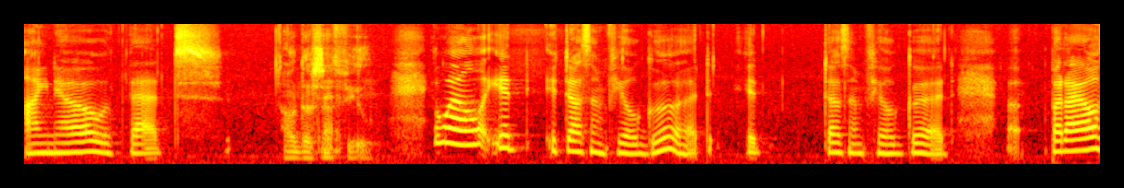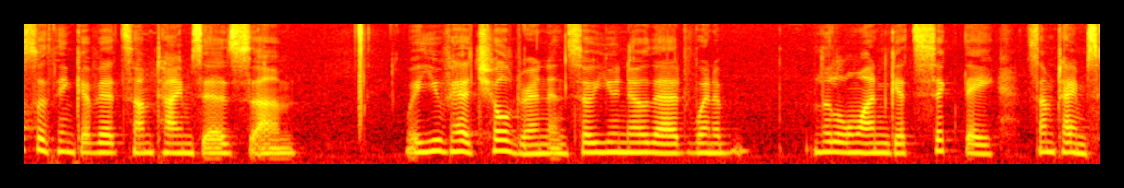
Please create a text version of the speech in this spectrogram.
I know that. How does that feel? Well, it it doesn't feel good. It doesn't feel good, Uh, but I also think of it sometimes as. Um, well, you've had children, and so you know that when a little one gets sick, they sometimes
